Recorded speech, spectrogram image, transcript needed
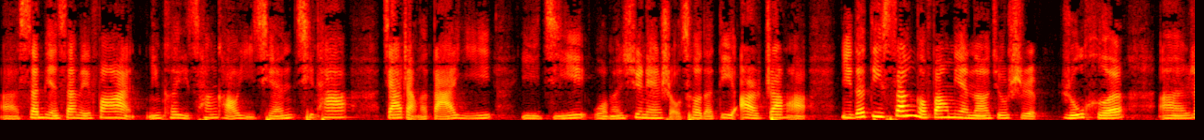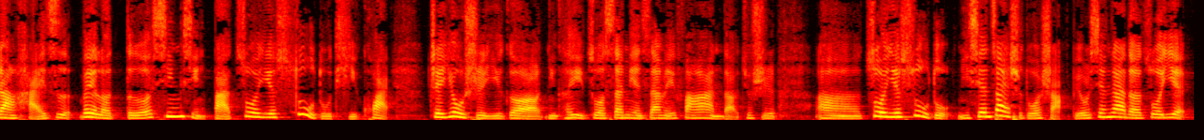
啊，三变三维方案，您可以参考以前其他家长的答疑，以及我们训练手册的第二章啊。你的第三个方面呢，就是如何啊让孩子为了得星星，把作业速度提快。这又是一个你可以做三变三维方案的，就是啊作业速度，你现在是多少？比如现在的作业。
